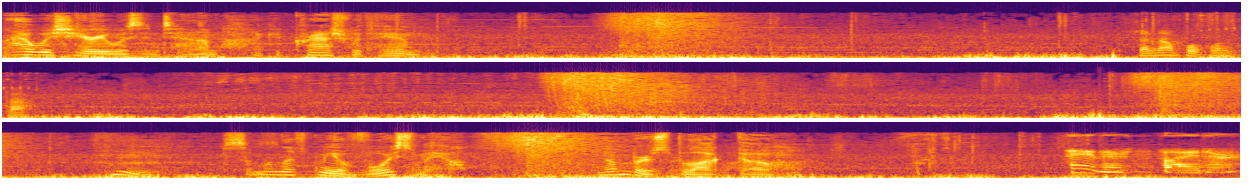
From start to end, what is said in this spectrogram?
I wish Harry was in town. I could crash with him. Saan na pupunta? Hmm, someone left me a voicemail. Number's blocked though. Hey there, Spider.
